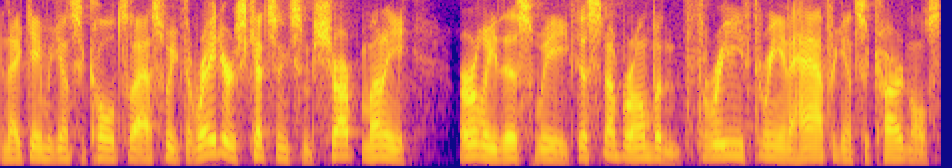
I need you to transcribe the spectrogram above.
in that game against the Colts last week. The Raiders catching some sharp money early this week. This number opened three, three and a half against the Cardinals,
